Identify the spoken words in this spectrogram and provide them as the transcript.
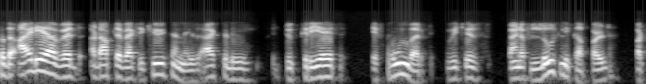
So the idea with adaptive execution is actually to create a framework which is kind of loosely coupled but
